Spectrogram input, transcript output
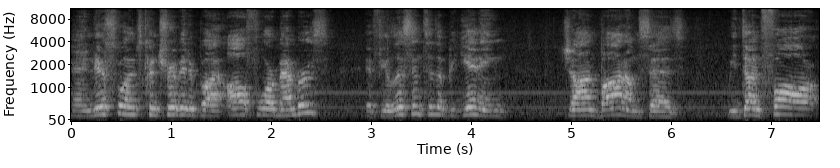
And this one's contributed by all four members. If you listen to the beginning, John Bonham says, We've done four,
